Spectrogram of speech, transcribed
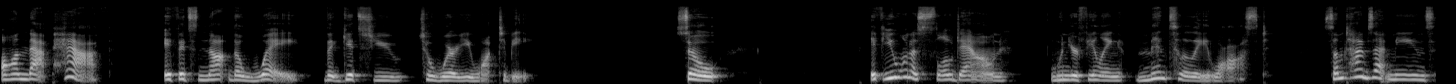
on that path if it's not the way that gets you to where you want to be. So, if you want to slow down when you're feeling mentally lost, sometimes that means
